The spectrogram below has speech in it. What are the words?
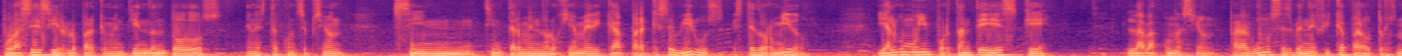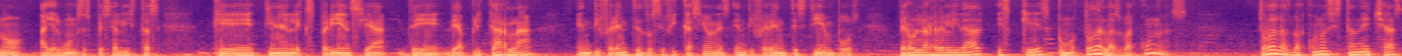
por así decirlo, para que me entiendan todos en esta concepción sin, sin terminología médica, para que ese virus esté dormido. Y algo muy importante es que la vacunación. Para algunos es benéfica, para otros no. Hay algunos especialistas que tienen la experiencia de, de, aplicarla en diferentes dosificaciones, en diferentes tiempos, pero la realidad es que es como todas las vacunas. Todas las vacunas están hechas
